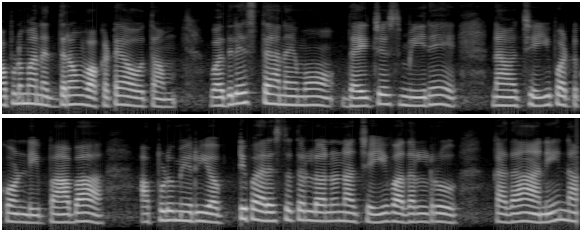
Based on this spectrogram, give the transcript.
అప్పుడు మన ఇద్దరం ఒకటే అవుతాం. వదిలేస్తానేమో దయచేసి మీరే నా చెయ్యి పట్టుకోండి. బాబా అప్పుడు మీరు ఎట్టి పరిస్థితుల్లోనూ నా చెయ్యి వదలరు కదా అని నా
